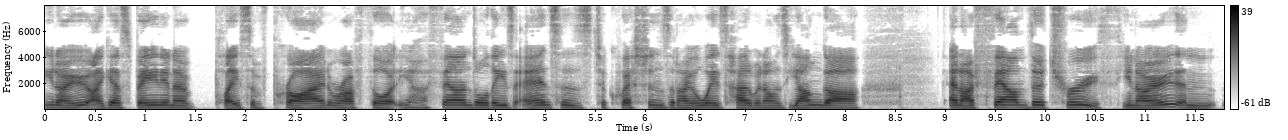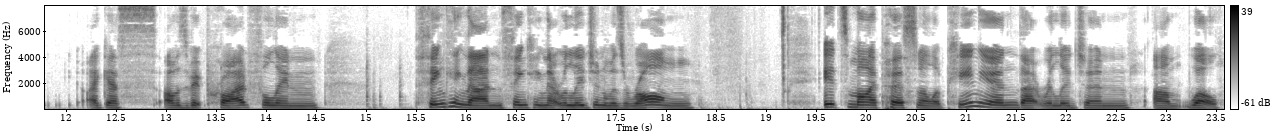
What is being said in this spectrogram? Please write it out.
you know, I guess being in a place of pride where I've thought, yeah, I found all these answers to questions that I always had when I was younger and I found the truth, you know, and I guess I was a bit prideful in thinking that and thinking that religion was wrong. It's my personal opinion that religion, um, well,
